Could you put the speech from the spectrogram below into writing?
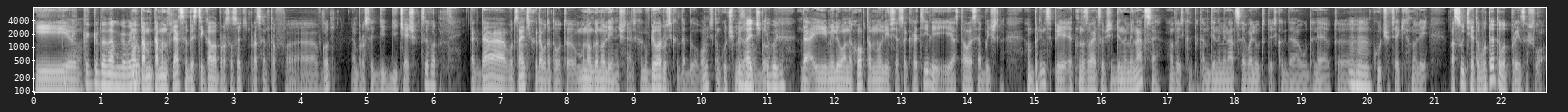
И Как- Когда нам говорил. ну, там, там инфляция достигала просто сотен процентов э, в год, просто ди- дичайших цифр. Тогда, вот знаете, когда вот это вот много нулей начинается, как в Беларуси когда было, помните, там куча миллионов Зайчики было. были. Да, и миллионы хоп, там нули все сократили, и осталось обычно. В принципе, это называется вообще деноминация, ну, то есть как бы там деноминация валюты, то есть когда удаляют э, Мгм. кучу всяких нулей. По сути, это вот это вот произошло.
